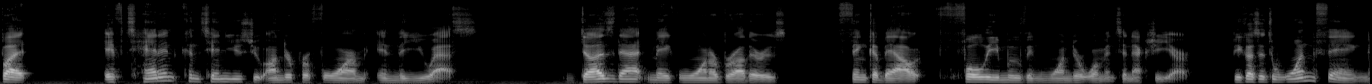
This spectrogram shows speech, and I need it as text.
But if Tenet continues to underperform in the US, does that make Warner Brothers think about fully moving Wonder Woman to next year? Because it's one thing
